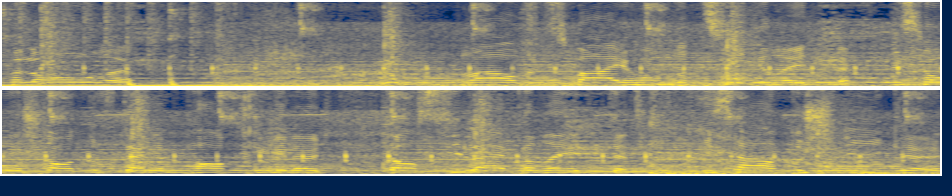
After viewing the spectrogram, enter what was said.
verloren raucht 200 Zigaretten. Wieso steht auf diesen Packungen nicht, dass sie Leben rettet? Ins Auto steigen,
